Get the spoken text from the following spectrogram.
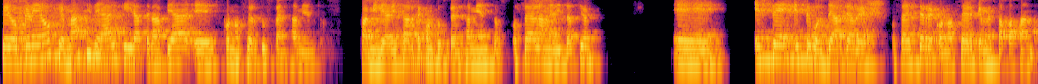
Pero creo que más ideal que ir a terapia es conocer tus pensamientos, familiarizarte con tus pensamientos, o sea, la meditación. Eh, este, este voltearte a ver, o sea, este reconocer qué me está pasando.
